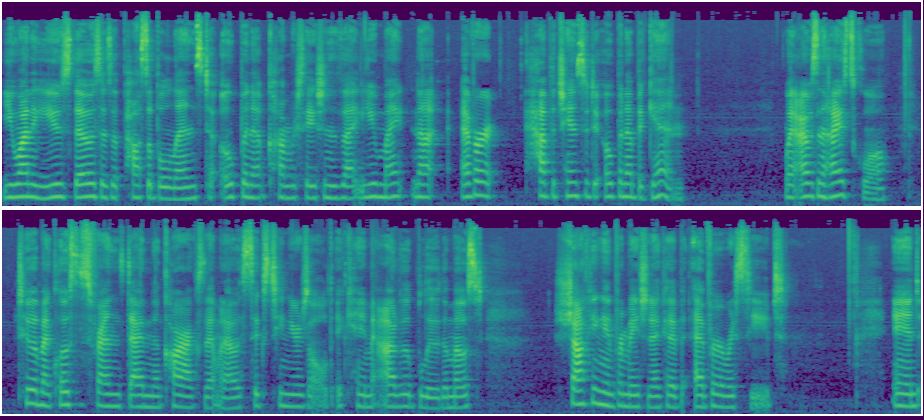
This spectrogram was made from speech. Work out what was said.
You want to use those as a possible lens to open up conversations that you might not ever have the chance to open up again. When I was in high school, two of my closest friends died in a car accident when I was 16 years old. It came out of the blue, the most shocking information I could have ever received. And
